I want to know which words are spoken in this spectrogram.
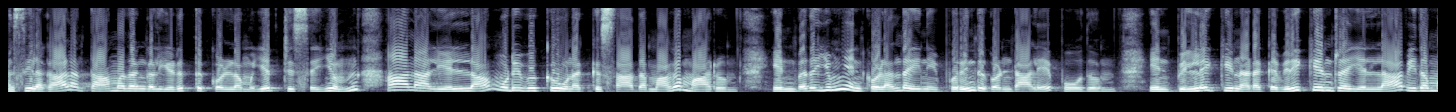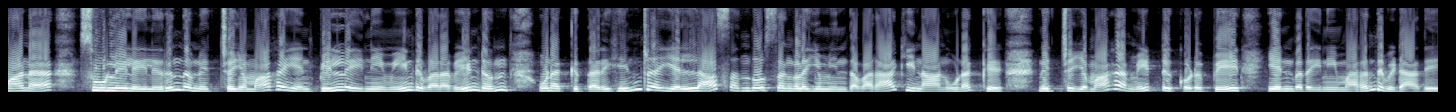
சில காலம் தாமதங்கள் எடுத்துக்கொள்ள முயற்சி செய்யும். ஆனால் எல்லாம் முடிவுக்கு உனக்கு சாதமாக மாறும். என்பதையும் என் குழந்தை நீ புரிந்து கொண்டாலே போதும். என் பிள்ளைக்கு நடக்கவிருக்கின்ற எல்லா விதமான சூழ்நிலையிலிருந்தும் நிச்சயமாக என் பிள்ளை நீ மீண்டு வர வேண்டும். உனக்கு தருகின்ற எல்லா சந்தோஷங்களையும் இந்த வராகி நான் உனக்கு நிச்சயமாக மீட்டு கொடுப்பேன் என்பதை நீ மறந்து விடாதே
